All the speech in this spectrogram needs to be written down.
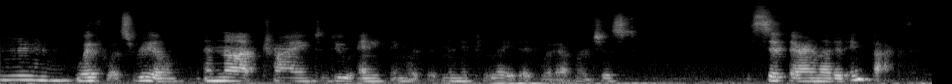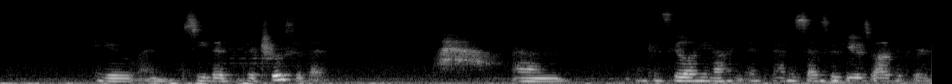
Mm. with what's real and not trying to do anything with it manipulate it whatever. Just sit there and let it impact you and see the, the truth of it. Wow. Um, I can feel you know I have a sense with you as well that we're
